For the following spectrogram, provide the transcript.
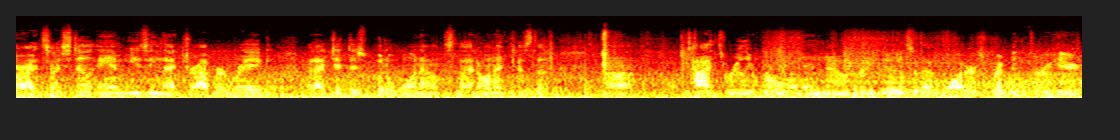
All right, so I still am using that dropper rig, but I did just put a one ounce lead on it because the uh, tide's really rolling in now pretty good, so that water's ripping through here.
